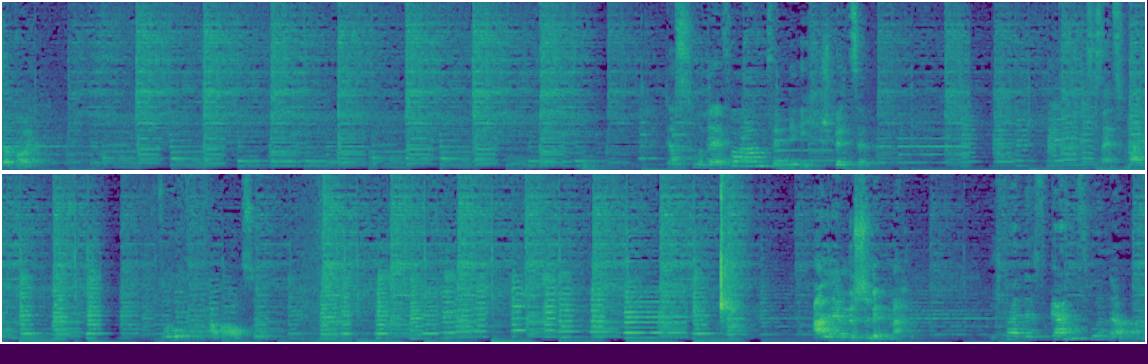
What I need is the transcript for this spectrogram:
Dabei. Das Modellvorhaben finde ich spitze. Das ist ein Smiley. So und aber auch so. Alle müssen mitmachen. Ich fand es ganz wunderbar.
